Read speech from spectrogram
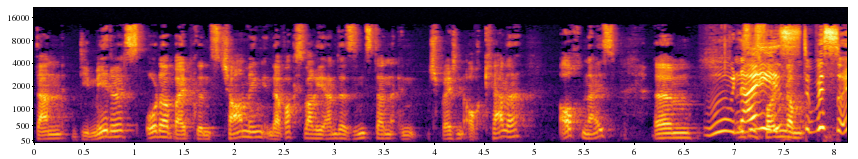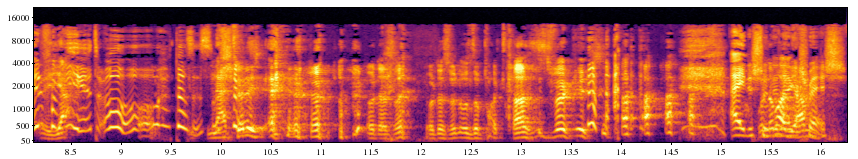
dann die Mädels oder bei Prince Charming in der Vox-Variante sind es dann entsprechend auch Kerle. Auch nice. Ähm, Uh, nice, du bist so Ja. informiert. Oh, das ist so schön. Natürlich. und, das, wird- und das wird unser Podcast wirklich. Eine Stunde nochmal, lang wir haben- Crash.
